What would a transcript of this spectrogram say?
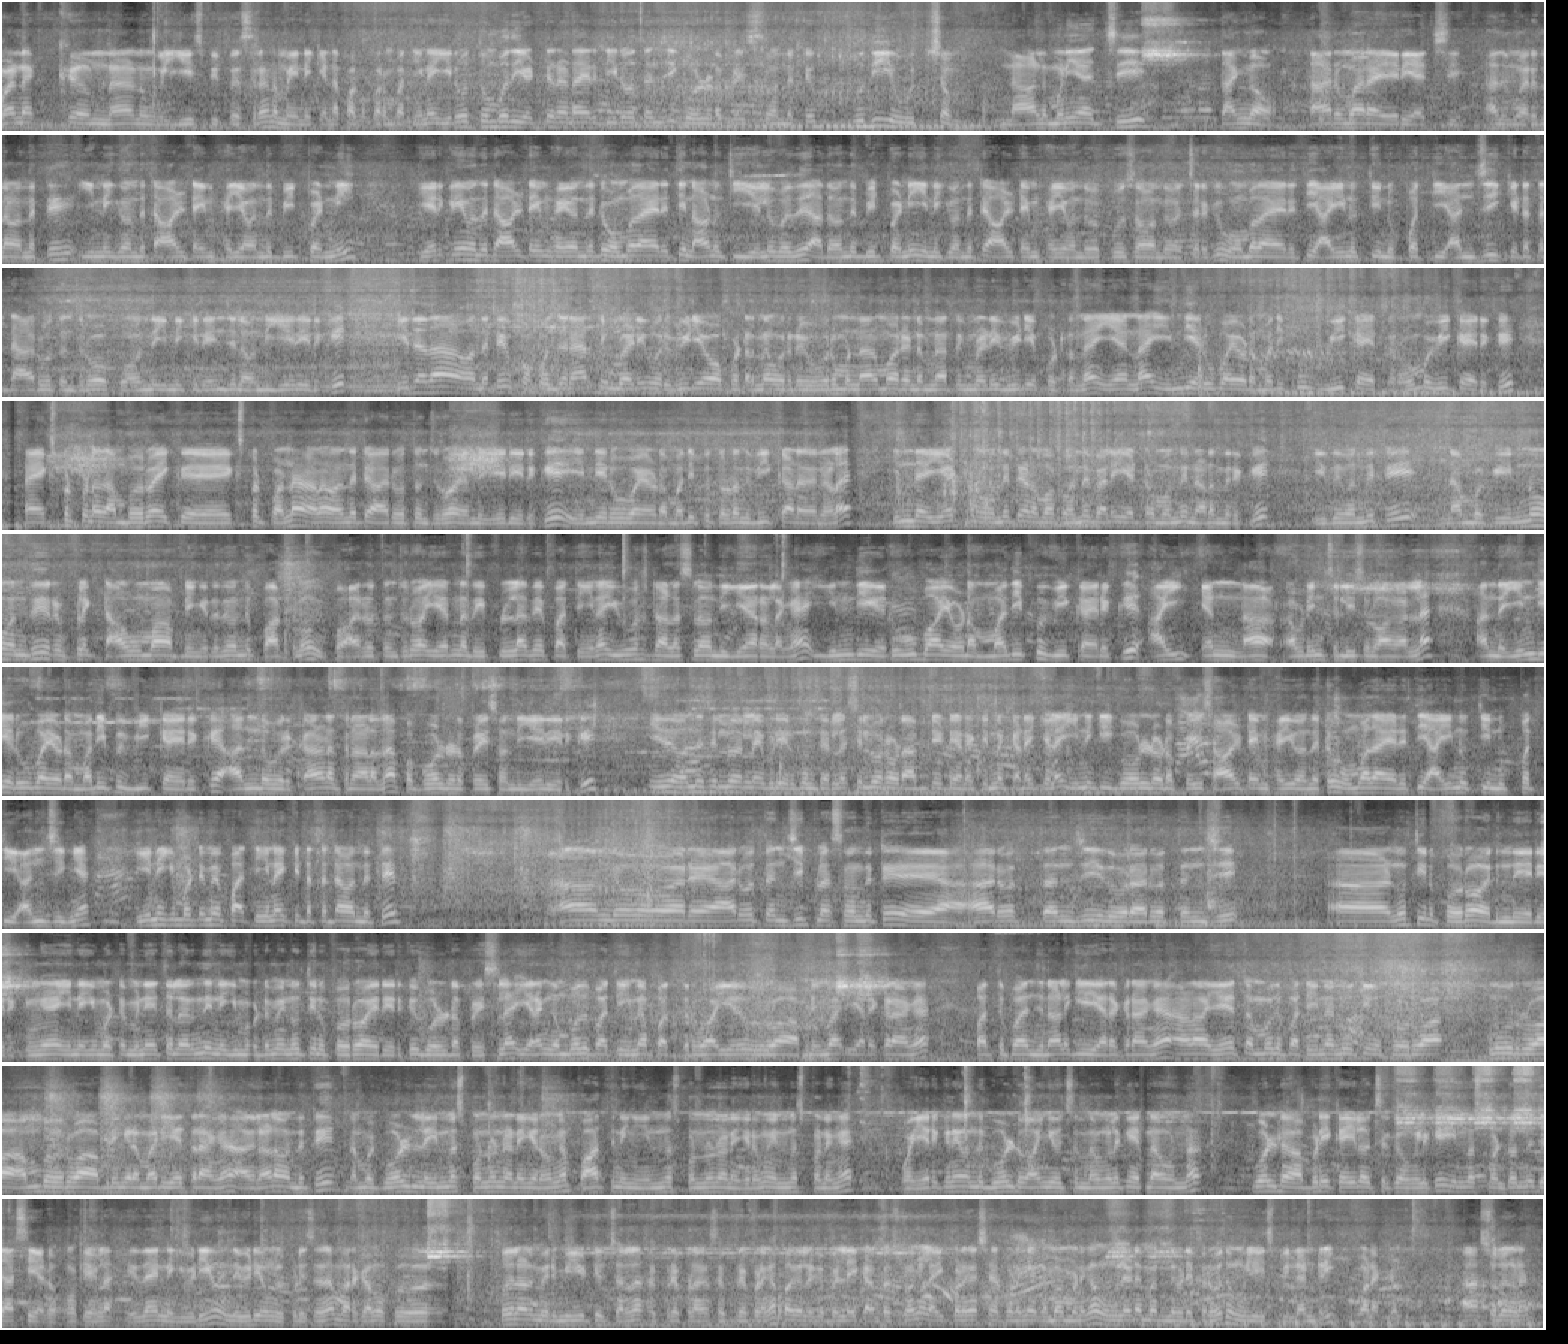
வணக்கம். நான் உங்கள் இஎஸ்பி பேசுகிறேன் நம்ம இன்றைக்கி என்ன பார்க்க போகிறோம் பார்த்தீங்கன்னா இருபத்தொம்பது எட்டு ரெண்டாயிரத்தி இருபத்தஞ்சு கோல்டோட ப்ரைஸ் வந்துட்டு புதிய உச்சம். நாலு மணி ஆச்சு. தங்கம் தாறுமாறாக ஏறியாச்சு. அது மாதிரி தான் வந்துட்டு இன்றைக்கி வந்துட்டு ஆல் டைம் ஹையை வந்து பீட் பண்ணி ஏற்கனவே வந்துட்டு ஆல் டைம் ஹை வந்துட்டு ஒன்பதாயிரத்தி நானூற்றி எழுபது. அதை வந்து பீட் பண்ணி இன்றைக்கி வந்துட்டு ஆல் டைம் ஹை வந்து புதுசாக வந்து வச்சிருக்கு. ஒன்பதாயிரத்தி ஐநூற்றி முப்பத்தி அஞ்சு கிட்டத்தட்ட அறுபத்தஞ்சு ரூபா இப்போ வந்து இன்றைக்கி ரேஞ்சில் வந்து ஏறி இருக்குது இதை தான் வந்துட்டு இப்போ கொஞ்ச நேரத்துக்கு முன்னாடி ஒரு வீடியோவாக போட்டிருந்தேன். ஒரு ஒரு மணி நேரமோ ரெண்டு மணி நேரத்துக்கு முன்னாடி வீடியோ போட்டிருந்தேன். ஏன்னா இந்திய ரூபாயோட மதிப்பு வீக்காக இருக்குது ரொம்ப வீக்காக இருக்குது நான் எக்ஸ்பெக்ட் பண்ணது ஐம்பது ரூபாய்க்கு எக்ஸ்பெக்ட் பண்ணேன். ஆனால் வந்துட்டு அறுபத்தஞ்சு ரூபா வந்து ஏறி இருக்குது இந்திய ரூபாயோட மதிப்பு தொடர்ந்து வீக்கானதுனால இந்த ஏற்றம் வந்துட்டு நமக்கு வந்து விலை ஏற்றம் வந்து நடந்திருக்கு. இது வந்துட்டு நமக்கு இன்னும் வந்து ரிஃப்ளெக்ட் ஆகுமா அப்படிங்கிறது வந்து பார்க்கணும். இப்போ அறுபத்தஞ்சு ரூபா ஏறினது ஃபுல்லாகவே பார்த்தீங்கன்னா யூஎஸ் டாலர்ஸில் வந்து ஏறலைங்க. இந்திய ரூபாயோட மதிப்பு வீக் இருக்குது ஐஎன்ஆர் அப்படின்னு சொல்லி சொல்லுவாங்கல்ல அந்த இந்திய ரூபாயோட மதிப்பு வீக்காக இருக்குது அந்த ஒரு காரணத்தினால தான் இப்போ கோல்டோட ப்ரைஸ் வந்து ஏறி இருக்கு இது வந்து சில்வரில் எப்படி இருக்குன்னு தெரியல. சில்வரோட அப்டேட் எனக்கு இன்னும் கிடைக்கல. இன்றைக்கி கோல்டோட ப்ரைஸ் ஆல் டைம் ஹை வந்துட்டு ஒன்பதாயிரத்தி ஐநூற்றி முப்பத்தி அஞ்சுங்க. இன்றைக்கி மட்டுமே பார்த்தீங்கன்னா கிட்டத்தட்ட வந்துட்டு அங்கே ஒரு அறுபத்தஞ்சு ப்ளஸ் வந்துட்டு அறுபத்தஞ்சு இது ஒரு அறுபத்தஞ்சு நூற்றி முப்பது ரூபா இருந்து ஏறி இருக்குங்க. இன்றைக்கி மட்டும் இணையத்துலேருந்து இன்றைக்கி மட்டுமே நூற்றி முப்பது ரூபா ஏறி இருக்குது கோல்டோட ப்ரைஸில் இறங்கும் போது பார்த்தீங்கன்னா பத்து ரூபா இருபது ரூபா அப்படி மாதிரி இறக்குறாங்க. பத்து பதினஞ்சு நாளைக்கு இறக்குறாங்க. ஆனால் ஏற்றும் போது பார்த்தீங்கன்னா நூற்றி முப்பது ரூபா நூறுரூவா ஐம்பது ரூபா அப்படிங்கிற மாதிரி ஏற்றுறாங்க அதனால் வந்துட்டு நம்ம கோல்டில் இன்வெஸ்ட் பண்ணணும்னு நினைக்கிறவங்க பார்த்து நீங்கள் இன்வெஸ்ட் பண்ணணும்னு நினைக்கிறவங்க இன்வெஸ்ட் பண்ணுங்கள் இப்போ ஏற்கனவே வந்து கோல்டு வாங்கி வச்சிருந்தவங்களுக்கு என்ன ஒன்றா கோல்டு அப்படியே கையில் வச்சிருக்கவங்களுக்கு இன்வெஸ்ட்மெண்ட் வந்து ஜாஸ்தியாகிடும் ஓகேங்களா இதுதான் இன்றைக்கி வீடியோ இந்த வீடியோ உங்களுக்கு பிடிச்சதா மறக்காமல் புதுநாள் மீறி யூடியூப் சேனலாக சப்ஸ்கிரைப் பண்ணுங்கள் சப்ஸ்கிரைப் பண்ணுங்கள் பக்கத்தில் பெல்லை கான்டெஸ்ட் பண்ணுங்கள் லைக் பண்ணுங்கள் ஷேர் பண்ணுங்கள் கமெண்ட் பண்ணுங்க உங்களிடமிருந்து விடைபெறுவது உங்களுக்கு நன்றி வணக்கம். ஆ சொல்லுங்கண்ணா.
